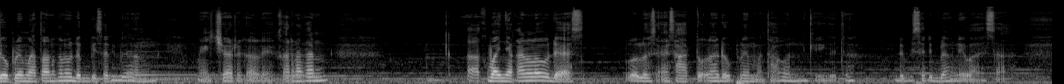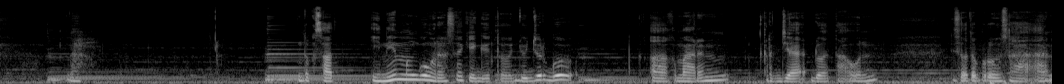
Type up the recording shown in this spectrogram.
25 tahun kan udah bisa dibilang mature kali ya. Karena kan uh, kebanyakan lo udah lulus S1 lah 25 tahun kayak gitu. Udah bisa dibilang dewasa. Nah untuk saat ini emang gue ngerasa kayak gitu. Jujur gue uh, kemarin kerja 2 tahun di suatu perusahaan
